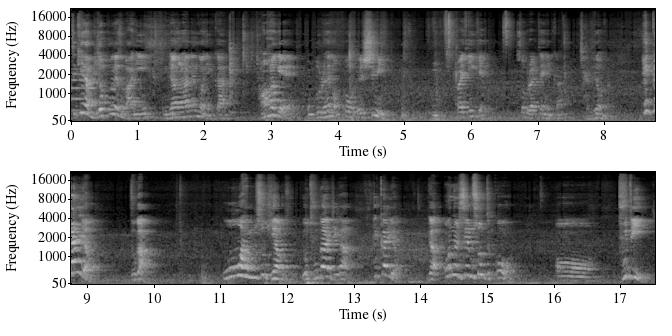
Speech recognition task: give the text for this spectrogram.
특히나 미적분에서 많이 등장을 하는 거니까 정확하게 공부를 해놓고 열심히 음, 파이팅 있게 수업을 할 테니까 잘 배워놔. 헷갈려. 누가? 우함수, 기함수. 요 두 가지가 헷갈려. 그러니까 오늘 쌤 수업 듣고 어 부디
